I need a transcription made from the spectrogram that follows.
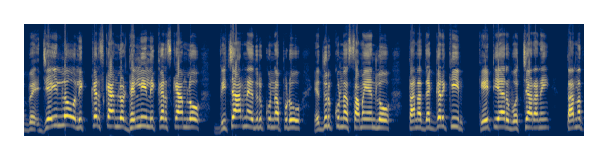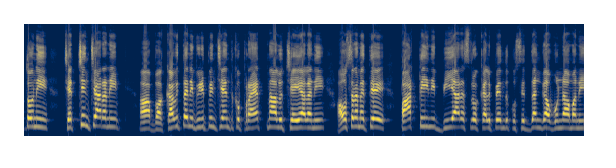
బె- జైల్లో లిక్కర్ స్కామ్లో ఢిల్లీ లిక్కర్ స్కామ్లో విచారణ ఎదుర్కొన్నప్పుడు ఎదుర్కొన్న సమయంలో తన దగ్గరికి కేటీఆర్ వచ్చారని తనతోని చర్చించారని కవితని విడిపించేందుకు ప్రయత్నాలు చేయాలని అవసరమైతే పార్టీని బీఆర్ఎస్లో కలిపేందుకు సిద్ధంగా ఉన్నామని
